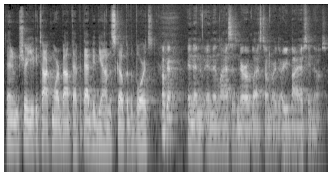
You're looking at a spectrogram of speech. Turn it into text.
then I'm sure you could talk more about that, but that'd be beyond the scope of the boards. Okay. And then and then last is neuroblastoma. Are, you biopsying those?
